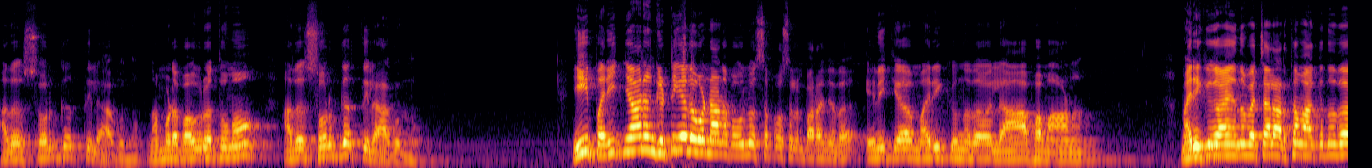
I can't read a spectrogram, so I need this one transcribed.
അത് സ്വർഗത്തിലാകുന്നു നമ്മുടെ പൗരത്വമോ അത് സ്വർഗത്തിലാകുന്നു ഈ പരിജ്ഞാനം കിട്ടിയത് കൊണ്ടാണ് പൗലോസ് അപ്പോസ്വലം പറഞ്ഞത് എനിക്ക് മരിക്കുന്നത് ലാഭമാണ്. മരിക്കുക എന്ന് വെച്ചാൽ അർത്ഥമാക്കുന്നത്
